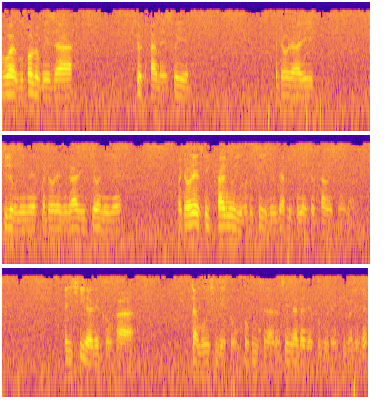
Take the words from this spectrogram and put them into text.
ဘဝကိုပေါက်လုပ်ပေးစား တွတ်ထားမယ်ဆိုရင်မတော်တာတွေပြုလုပ်နေမယ်မတော်တဲ့စကားတွေပြောနေမယ်မတော်တဲ့စိတ်ထားမျိုးတွေဘယ်လိုစိတ်လိုကြဖြစ်နေတွတ်ထားမယ်ဆိုရင်တော့အဲဒီရှိလာတဲ့ကုံဟာတန်ဖိုးရှိတဲ့ကုံပုဂ္ဂိုလ်ဆိုတာတော့စဉ်းစားတတ်တဲ့ပုဂ္ဂိုလ်တွေရှိပါလိမ့်မယ်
